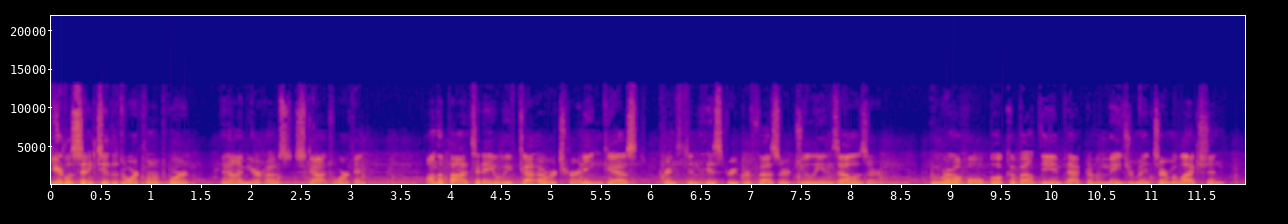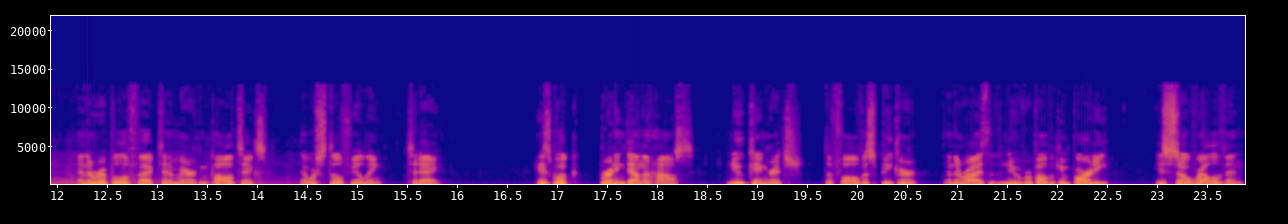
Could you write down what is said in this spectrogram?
You're listening to The Dworkin Report, and I'm your host, Scott Dworkin. On the pod today, we've got a returning guest, Princeton history professor Julian Zelizer, who wrote a whole book about the impact of a major midterm election and the ripple effect in American politics that we're still feeling today. His book, Burning Down the House Newt Gingrich, The Fall of a Speaker, and the Rise of the New Republican Party, is so relevant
